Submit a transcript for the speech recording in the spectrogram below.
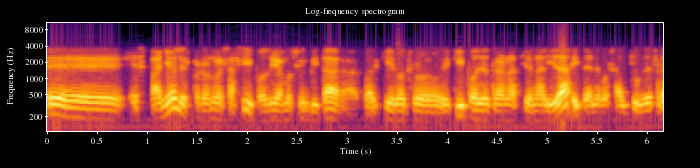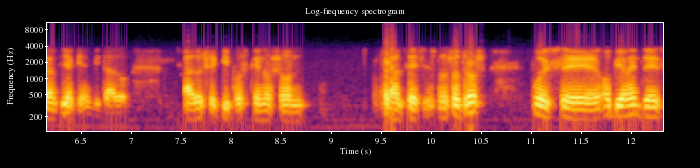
eh, españoles, pero no es así. Podríamos invitar a cualquier otro equipo de otra nacionalidad y tenemos al Tour de Francia que ha invitado a dos equipos que no son franceses. Nosotros, pues eh, obviamente es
